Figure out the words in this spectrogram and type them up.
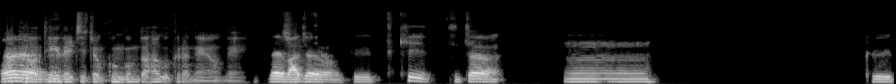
네, 앞으로 어떻게 네. 될지 좀 궁금도 하고 그러네요. 네. 네, 맞아요. 그 특히 진짜 음, 그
